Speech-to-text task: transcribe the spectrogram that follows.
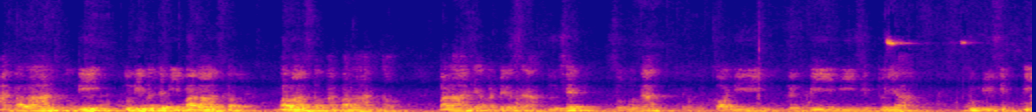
อันบาลานซ์ตรงนี้ตรงนี้มันจะมีบาลานซ์กับบาลานซ์กับอันบาลาน เนี่ยมันเป็นลักษณะคือเช่น สมมุตินะกรณีหนึ่งปีมี10ตัวอย่าง คุณมี10ปี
